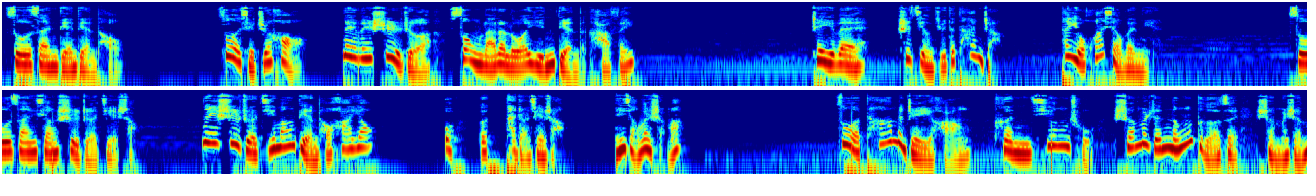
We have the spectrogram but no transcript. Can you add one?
苏三点点头，坐下之后，那位侍者送来了罗隐点的咖啡。这一位是警局的探长，他有话想问你。苏三向侍者介绍，那侍者急忙点头哈腰。哦，呃，探长先生，您想问什么？做他们这一行，很清楚什么人能得罪，什么人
